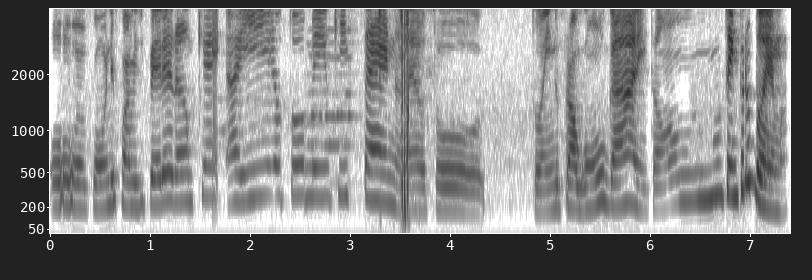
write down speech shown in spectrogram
o, com o uniforme de pereirão, porque aí eu tô meio que externa, né? Eu tô, tô indo para algum lugar, então não tem problema.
